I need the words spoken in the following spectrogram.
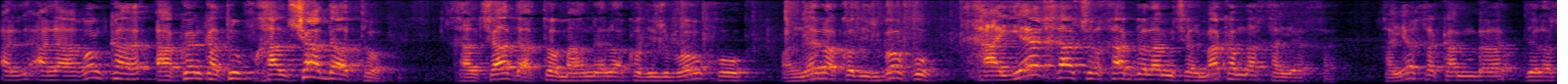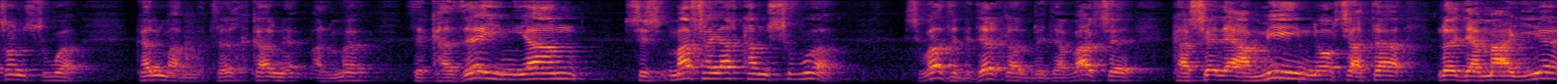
על, על אהרון הכהן כתוב חלשה דעתו. חלשה דעתו, מה עונה לו הקודש ברוך הוא? עונה לו הקודש ברוך הוא, חייך שלך גדולה משלם. מה כמנה חייך? חייך כאן זה לשון שבועה. כאן מה, צריך כאן, זה כזה עניין שמה שייך כאן שבועה? שבועה זה בדרך כלל בדבר שקשה להאמין, או שאתה לא יודע מה יהיה,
